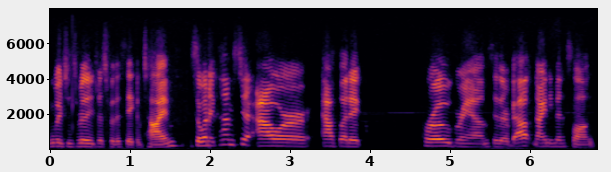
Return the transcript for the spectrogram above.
which is really just for the sake of time. So when it comes to our athletic programs, they're about 90 minutes long.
